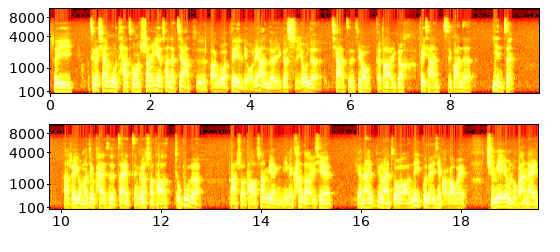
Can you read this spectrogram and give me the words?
所以这个项目它从商业上的价值，包括对流量的一个使用的价值，就得到一个非常直观的验证。啊，所以我们就开始在整个手淘逐步的把手淘上面你能看到一些原来用来做内部的一些广告位，全面用鲁班来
